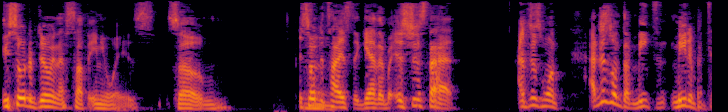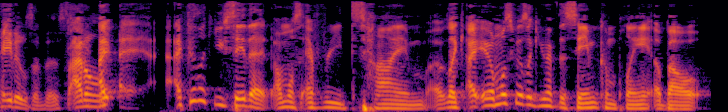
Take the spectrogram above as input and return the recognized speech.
you're sort of doing that stuff anyways. So it sort mm. of ties together, but it's just that I just want, I just want the meat, meat and potatoes of this. I don't. I, I, I feel like you say that almost every time. Like, I, it almost feels like you have the same complaint about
